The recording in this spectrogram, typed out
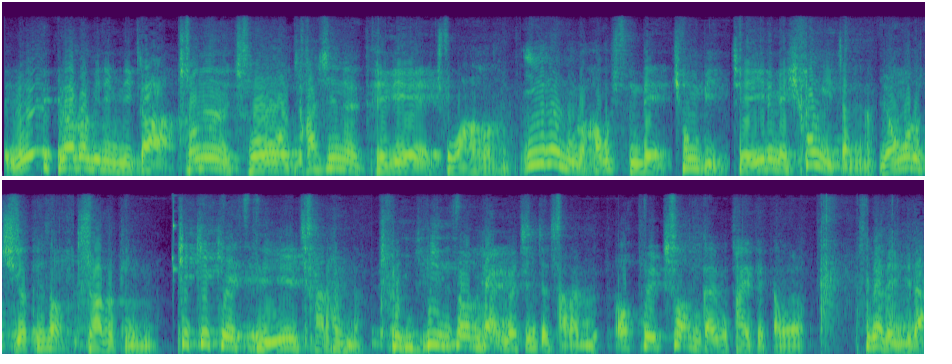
왜 브라더빈입니까? 저는 저 자신을 되게 좋아하거든요. 이름으로 하고 싶은데 형빈. 제 이름에 형이 있잖아요. 영어로 직역해서 브라더빈입니다. 피키캐스트 일 잘한다. 형빈 섭외한 거 진짜 잘합니다. 어플 처음 깔고 가입했다고요. 축하드립니다.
